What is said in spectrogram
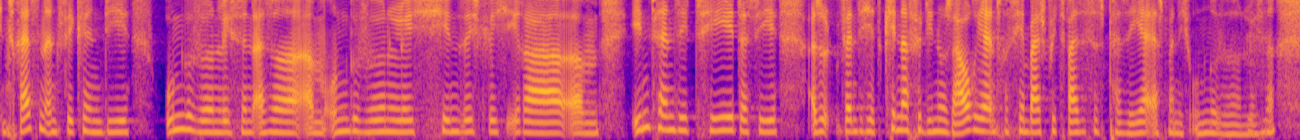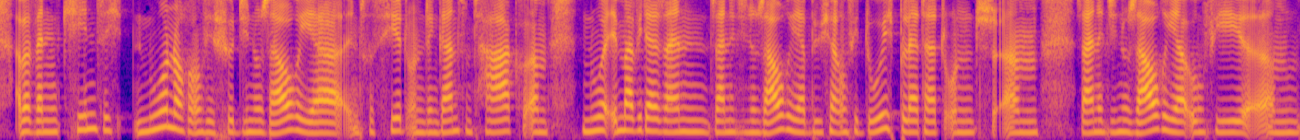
Interessen entwickeln, die ungewöhnlich sind, also ähm, ungewöhnlich hinsichtlich ihrer ähm, Intensität, dass sie, also wenn sich jetzt Kinder für Dinosaurier interessieren beispielsweise, ist es per se ja erstmal nicht ungewöhnlich. Mhm. Ne? Aber wenn ein Kind sich nur noch irgendwie für Dinosaurier interessiert und den ganzen Tag ähm, nur immer wieder sein, seine Dinosaurierbücher irgendwie durchblättert und ähm, seine Dinosaurier irgendwie, ähm,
